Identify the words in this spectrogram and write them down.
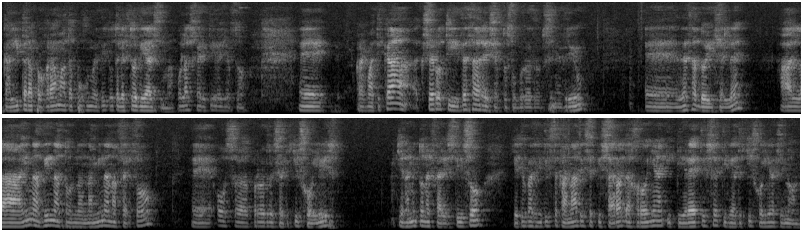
καλύτερα προγράμματα που έχουμε δει το τελευταίο διάστημα. Πολλά συγχαρητήρια γι' αυτό. Ε, πραγματικά ξέρω ότι δεν θα αρέσει αυτό στον πρόεδρο του συνεδρίου, ε, δεν θα το ήθελε, αλλά είναι αδύνατο να, μην αναφερθώ ε, ως πρόεδρος της ιατρικής σχολής και να μην τον ευχαριστήσω, γιατί ο καθηγητής Στεφανάτης επί 40 χρόνια υπηρέτησε την Ιατρική Σχολή Αθηνών.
